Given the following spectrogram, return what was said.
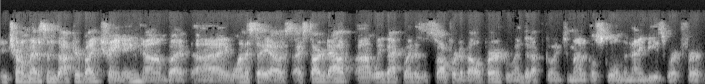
internal medicine doctor by training, um, but uh, I want to say I was I started out uh, way back when as a software developer who ended up going to medical school in the 90s. Worked for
